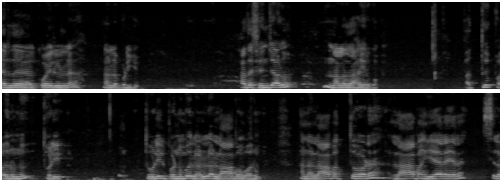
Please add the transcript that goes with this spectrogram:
ஏறுத கோயில்களில் நல்ல பிடிக்கும். அதை செஞ்சாலும் நல்லதாக இருக்கும். பத்து பதினொன்று தொழில். தொழில் பண்ணும்போது நல்ல லாபம் வரும். அந்த லாபத்தோட லாபம் ஏற ஏற சில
